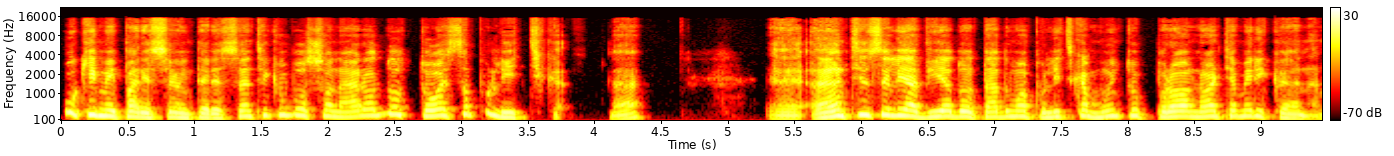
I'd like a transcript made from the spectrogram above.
O que me pareceu interessante é que o Bolsonaro adotou essa política. Né? É, antes, ele havia adotado uma política muito pró-norte-americana.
